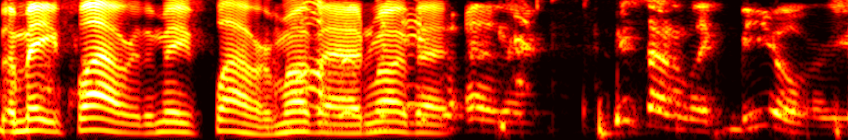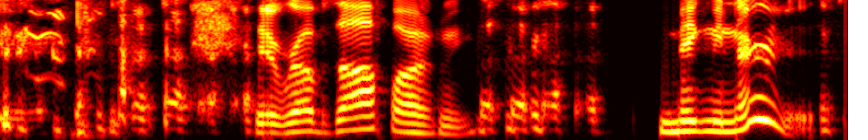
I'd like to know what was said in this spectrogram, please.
the Mayflower, the Mayflower. My oh, bad, my bad. You sounded like me over here. It rubs off on me. Make me nervous.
